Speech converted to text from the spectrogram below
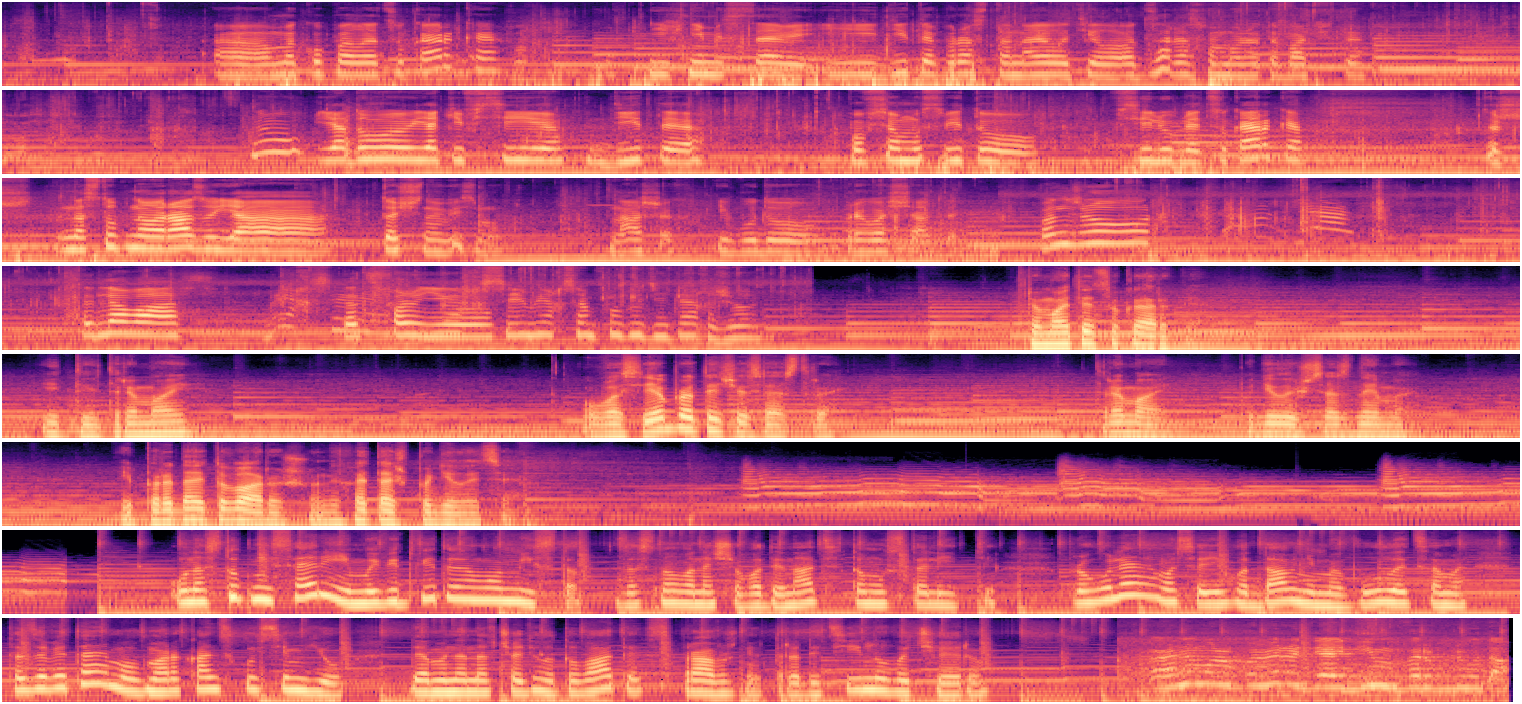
е, ми купили цукерки, їхні місцеві, і діти просто налетіли. От зараз ви можете бачити. Ну, я думаю, як і всі діти по всьому світу всі люблять цукерки. Тож наступного разу я точно візьму наших і буду пригощати. Бонжур! Це для вас. That's for you. Merci, merci un peu d'argent. Тримайте цукерки. І ти тримай. У вас є брати чи сестри? Тримай, поділишся з ними. І передай товаришу, нехай теж поділиться. У наступній серії ми відвідуємо місто, засноване ще в 11 столітті. Прогуляємося його давніми вулицями та завітаємо в марокканську сім'ю, де мене навчать готувати справжню традиційну вечерю. Я не можу повірити, я їм верблюда.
